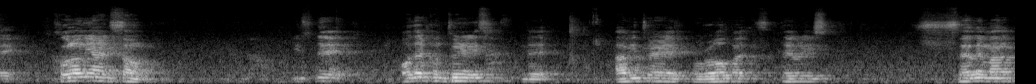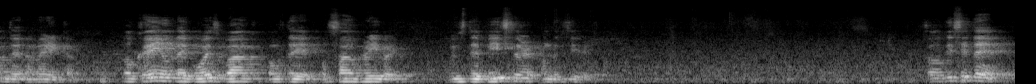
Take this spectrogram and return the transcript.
a colonial song. It's the other countries, the arbitrary Europa territories settlement in the America, located on the west bank of the Ozama River, with the visitor on the city. So this is the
